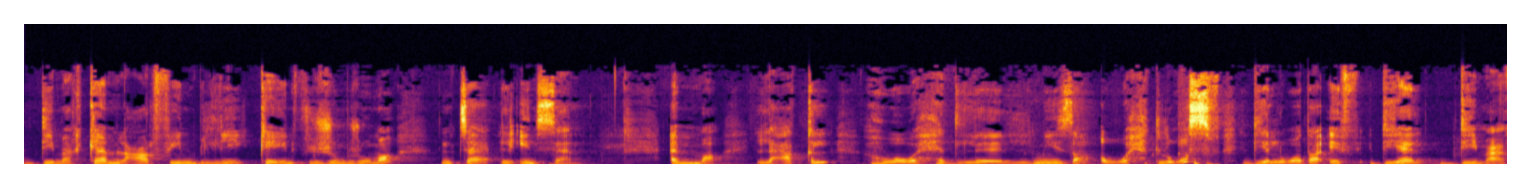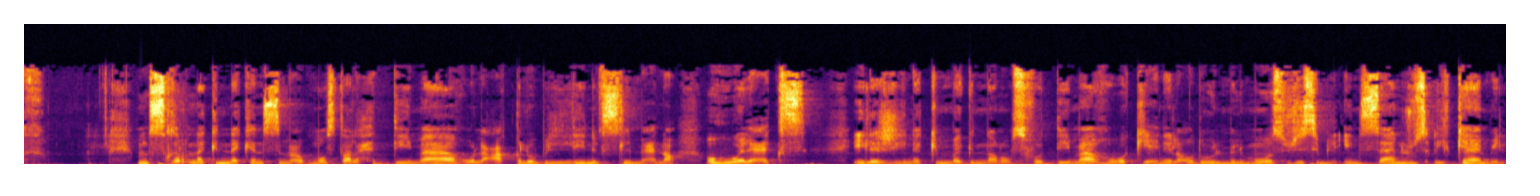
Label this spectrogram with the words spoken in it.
الدماغ كامل عارفين باللي كاين في الجمجمة نتاع الإنسان. أما العقل هو واحد الميزة أو واحد الوصف ديال الوظائف ديال الدماغ. من صغرنا كنا كنسمعوا بمصطلح الدماغ والعقل وباللي نفس المعنى وهو العكس. إلا جينا كما قلنا نوصفوا الدماغ هو كيعني العضو الملموس في جسم الإنسان الجزء الكامل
